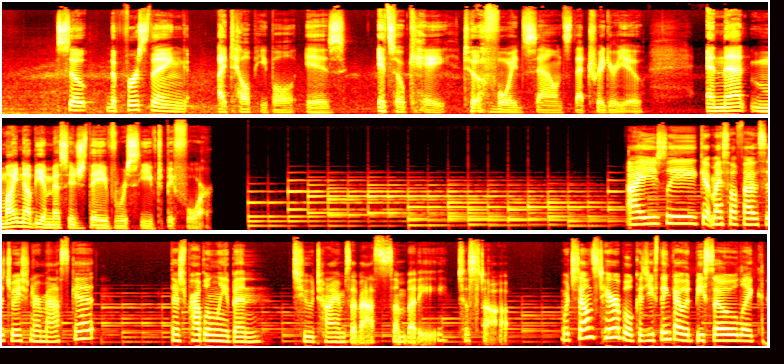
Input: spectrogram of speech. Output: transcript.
So, the first thing I tell people is it's okay to avoid sounds that trigger you. And that might not be a message they've received before. I usually get myself out of the situation or mask it. There's probably been two times I've asked somebody to stop, which sounds terrible because you think I would be so like,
